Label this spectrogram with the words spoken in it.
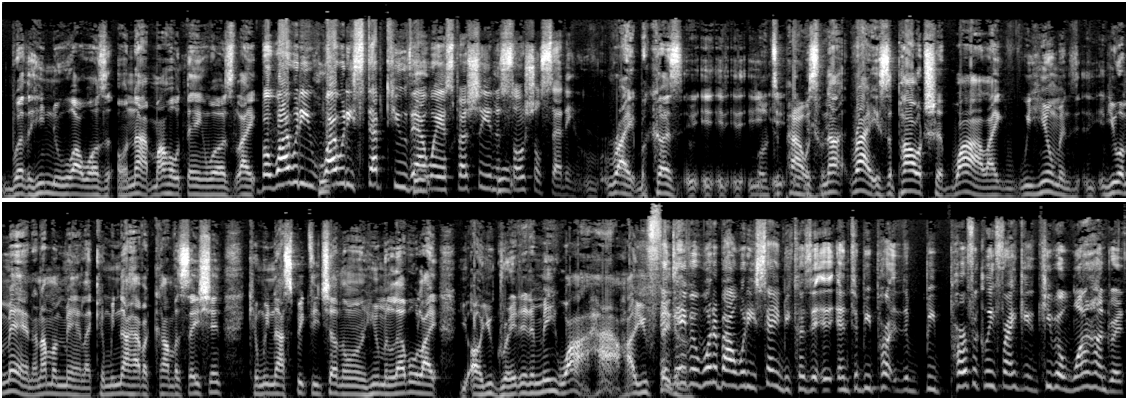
whether he knew who I was or not. My whole thing was like, But why would he? why would he step to you that who- way, especially in a social setting? right? Because it, it, it, Well, it's a power it trip. not right. It's a power trip. Why? Like we humans, you a man and I'm a man. Like, can we not have a conversation? Can we not speak to each other on a human level? Like, are you greater than me? Why? How? How you figure? And? David, what about what he's saying? Because it, and to be per, to be perfectly frank, and keep it one hundred.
